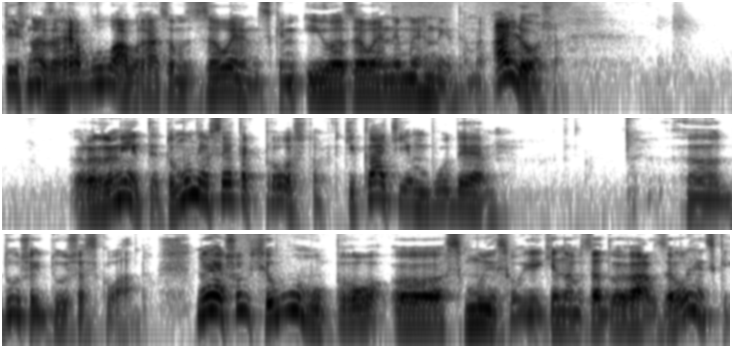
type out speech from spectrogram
Ти ж нас грабував разом з Зеленським і його зеленими гнидами. Альоша. Розумієте? Тому не все так просто. Втікати їм буде дуже і дуже складно. Ну, якщо в цілому про е, смисли, які нам задвигав Зеленський,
